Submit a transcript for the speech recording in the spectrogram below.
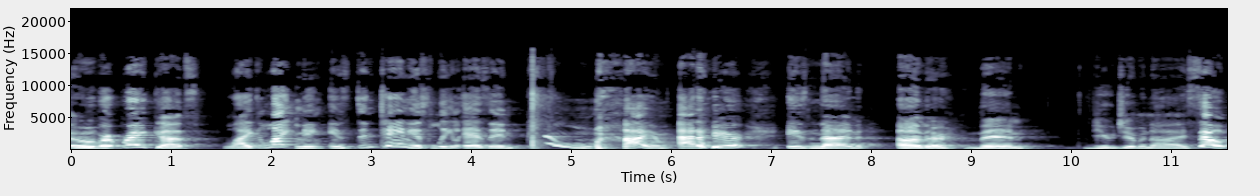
over breakups like lightning instantaneously, as in, pew, I am out of here, is none other than you, Gemini. So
